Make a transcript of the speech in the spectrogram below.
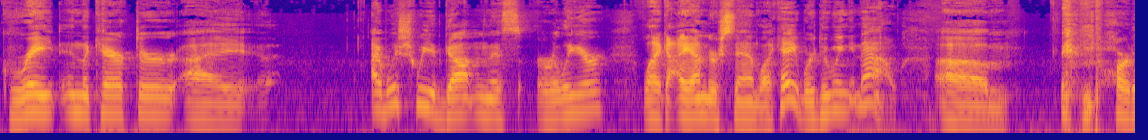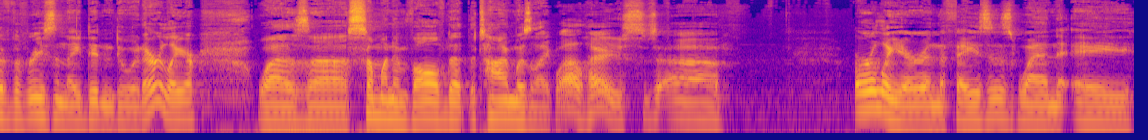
great in the character. I I wish we had gotten this earlier. Like I understand, like hey, we're doing it now. Um, and part of the reason they didn't do it earlier was uh, someone involved at the time was like, well, hey, uh, earlier in the phases when a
